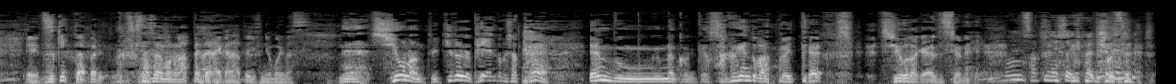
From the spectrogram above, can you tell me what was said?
えー、ズキッとやっぱり突き刺さるものがあったんじゃないかなというふうに思います。ね塩なんて聞いただけでピーンとかしちゃってね、塩分なんか削減とかなんか言って、塩だけですよね。塩分削減しちゃいけないと思います。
